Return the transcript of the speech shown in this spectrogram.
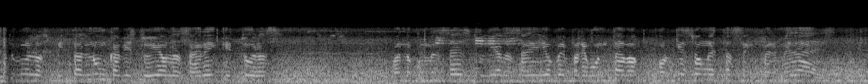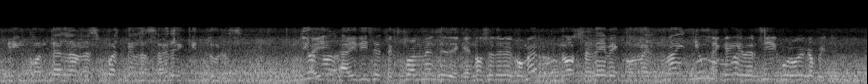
Estuve en el hospital, nunca había estudiado las Sagradas Escrituras. Cuando comencé a estudiar las Sagradas, yo me preguntaba por qué son estas enfermedades. Encontré la respuesta en las Sagradas Escrituras. Ahí, no, ahí dice textualmente de que no se debe comer. no se debe comer, no hay ni un ¿En qué versículo, qué capítulo?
